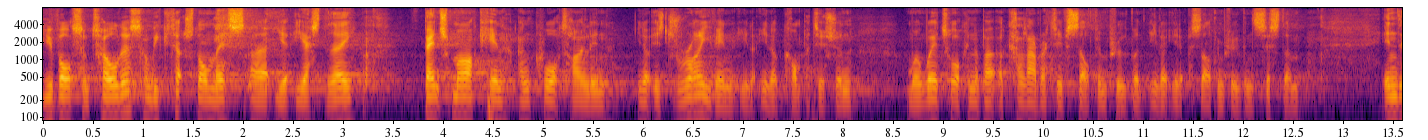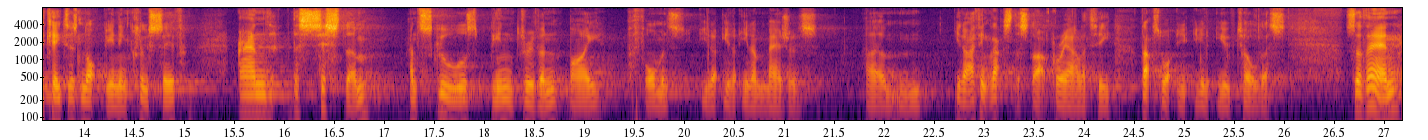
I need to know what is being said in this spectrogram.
You've also told us, and we touched on this uh, yesterday, benchmarking and quartiling you know, is driving you know, you know, competition when we're talking about a collaborative self-improvement you know, you know, self-improvement system. Indicators not being inclusive, and the system and schools being driven by performance you know, you know, you know, measures. Um, you know, I think that's the stark reality. That's what you, you, you've told us. So then,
